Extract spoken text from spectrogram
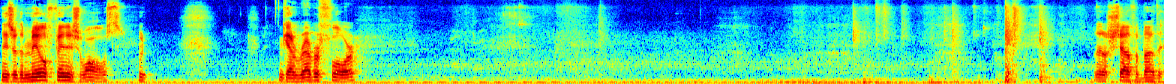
These are the mill finish walls. We got a rubber floor. Little shelf above the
